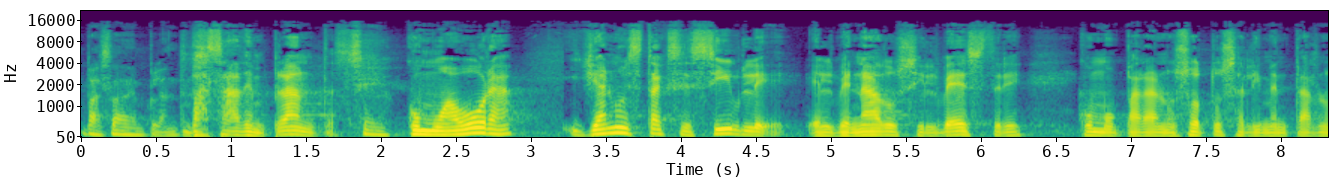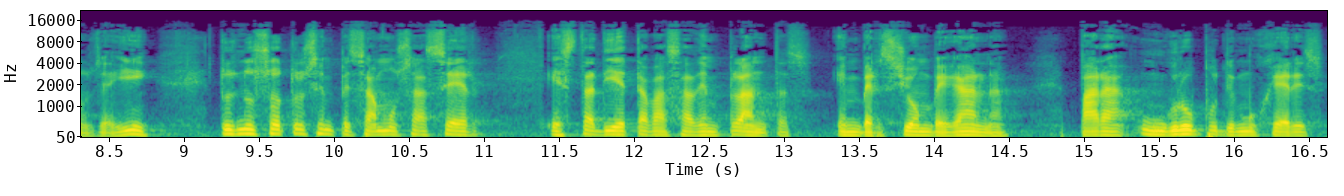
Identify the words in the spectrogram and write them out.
basada en plantas. Basada en plantas. Como ahora ya no está accesible el venado silvestre como para nosotros alimentarnos de ahí. Entonces nosotros empezamos a hacer esta dieta basada en plantas en versión vegana para un grupo de mujeres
